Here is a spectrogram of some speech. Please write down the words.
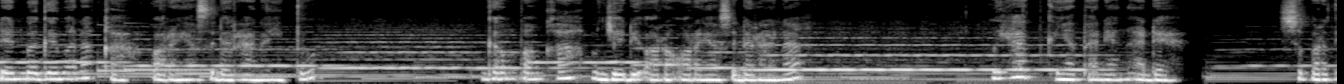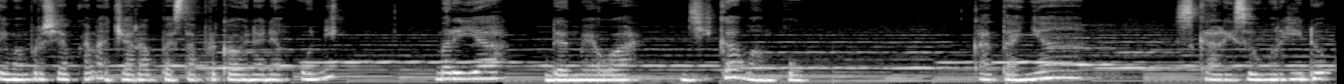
dan bagaimanakah orang yang sederhana itu? Gampangkah menjadi orang-orang yang sederhana? Lihat kenyataan yang ada, seperti mempersiapkan acara pesta perkawinan yang unik, meriah, dan mewah jika mampu. Katanya, sekali seumur hidup.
